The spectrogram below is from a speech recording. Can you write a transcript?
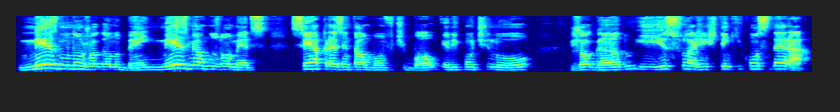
mesmo não jogando bem, mesmo em alguns momentos sem apresentar um bom futebol, ele continuou jogando e isso a gente tem que considerar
